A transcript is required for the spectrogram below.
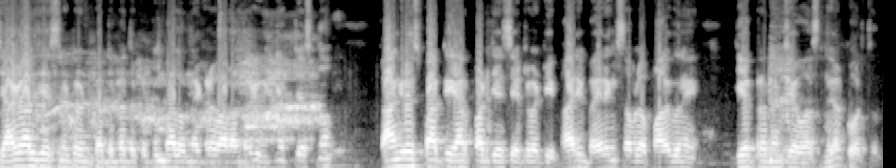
త్యాగాలు చేసినటువంటి పెద్ద పెద్ద కుటుంబాలు ఉన్నాయి. ఇక్కడ వారందరికీ విజ్ఞప్తి చేస్తున్నాం. కాంగ్రెస్ పార్టీ ఏర్పాటు చేసేటువంటి భారీ బహిరంగ సభలో పాల్గొని జయప్రదం చేయవలసిందిగా కోరుతుంది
